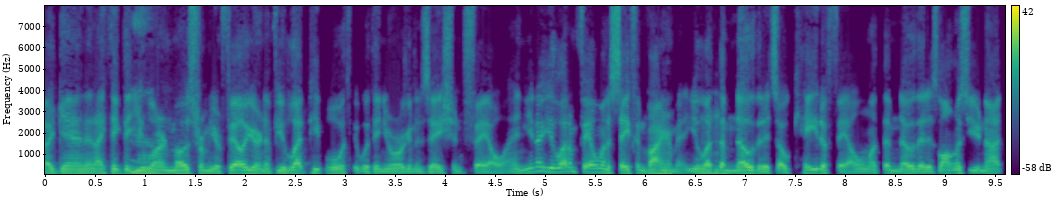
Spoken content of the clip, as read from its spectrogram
again. And I think that yeah. you learn most from your failure. And if you let people with, within your organization fail, and you know, you let them fail in a safe mm-hmm. environment, mm-hmm. you let mm-hmm. them know that it's okay to fail, and let them know that as long as you're not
